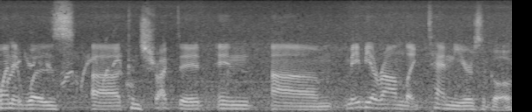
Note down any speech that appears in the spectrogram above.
when it was uh, constructed in um, maybe around like 10 years ago.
